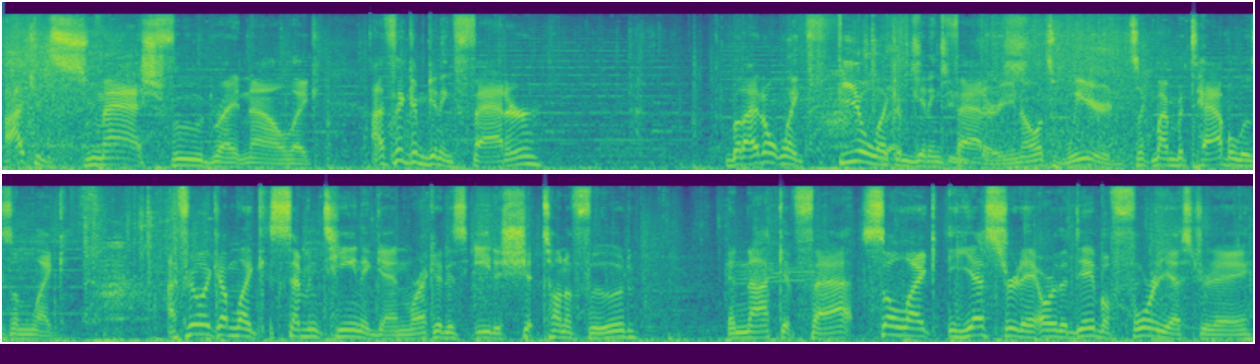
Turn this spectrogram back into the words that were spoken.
I can smash food right now. Like, I think I'm getting fatter, but I don't like feel like I'm getting fatter. You know, it's weird. It's like my metabolism. Like, I feel like I'm like 17 again, where I could just eat a shit ton of food and not get fat. So like yesterday or the day before yesterday,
